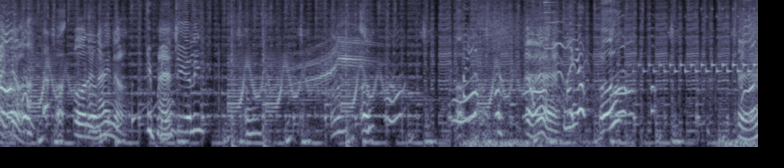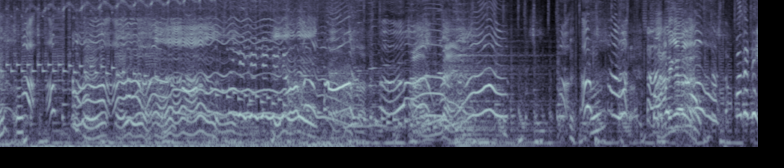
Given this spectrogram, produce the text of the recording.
అయ్యో ఓరి నాయన ఇప్పుడు ఏం చేయాలి పదండి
